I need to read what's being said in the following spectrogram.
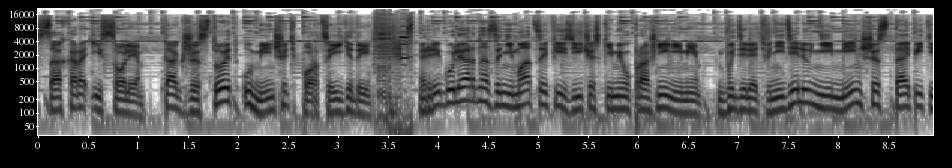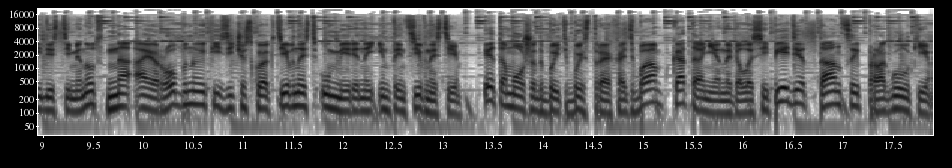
сахара и соли. Также стоит уменьшить порции еды. Регулярно заниматься физическими упражнениями. Выделять в неделю не меньше 150 минут на аэробную физическую активность умеренной интенсивности. Это может быть быстрая ходьба, катание на велосипеде, танцы, прогулки.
